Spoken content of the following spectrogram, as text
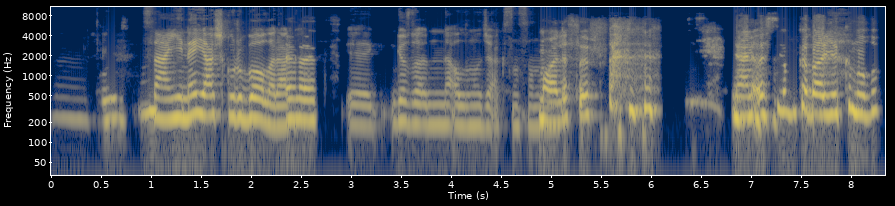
Hmm. Sen yine yaş grubu olarak evet. e, göz önüne alınacaksın sanırım. Maalesef. yani aşıya bu kadar yakın olup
